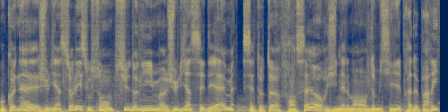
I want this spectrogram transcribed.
On connaît Julien Solé sous son pseudonyme Julien CDM. Cet auteur français, originellement domicilié près de Paris,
